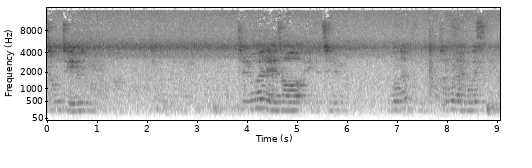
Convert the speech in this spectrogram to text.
정재윤입니다. 진로에 대해서 이제 질문을 질문을 해보겠습니다.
